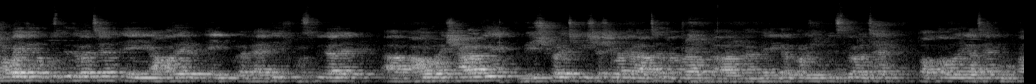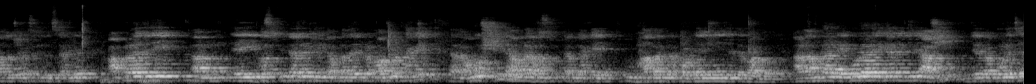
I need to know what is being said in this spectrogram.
সবাই এখানে উপস্থিত হয়েছেন এই আমাদের এই ডায়াবেটিস হসপিটালের আহ্বানে সাড়া দিয়ে বিশেষ করে চিকিৎসা সেবা যারা আছেন, আমরা মেডিকেল কলেজের প্রিন্সিপাল আছেন, তত্ত্বাবধায়ক আছেন মুখ্য আলোচক সিভিল আপনারা যদি এই হসপিটালে যদি আপনাদের একটা নজর থাকে, তাহলে অবশ্যই আমরা হসপিটালটাকে খুব ভালো একটা পর্যায়ে নিয়ে যেতে পারব। আর আমরা রেগুলার এখানে যদি আসি, যেটা বলেছে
